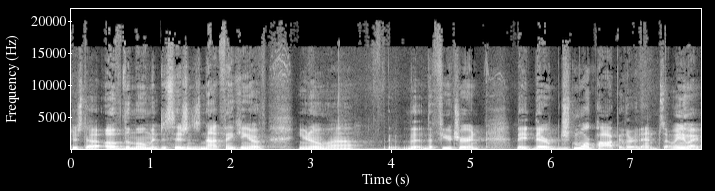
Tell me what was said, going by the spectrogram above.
just uh, of the moment decisions, not thinking of you know uh, the the future, and they they're just more popular then. So anyway,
